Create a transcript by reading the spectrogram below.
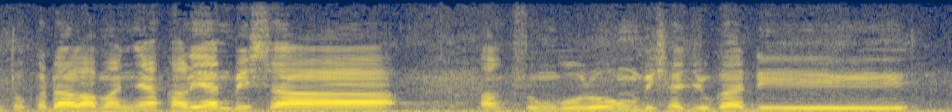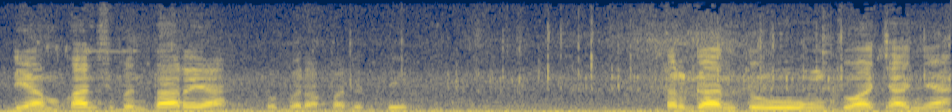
untuk kedalamannya kalian bisa langsung gulung bisa juga didiamkan sebentar ya beberapa detik. Tergantung cuacanya.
